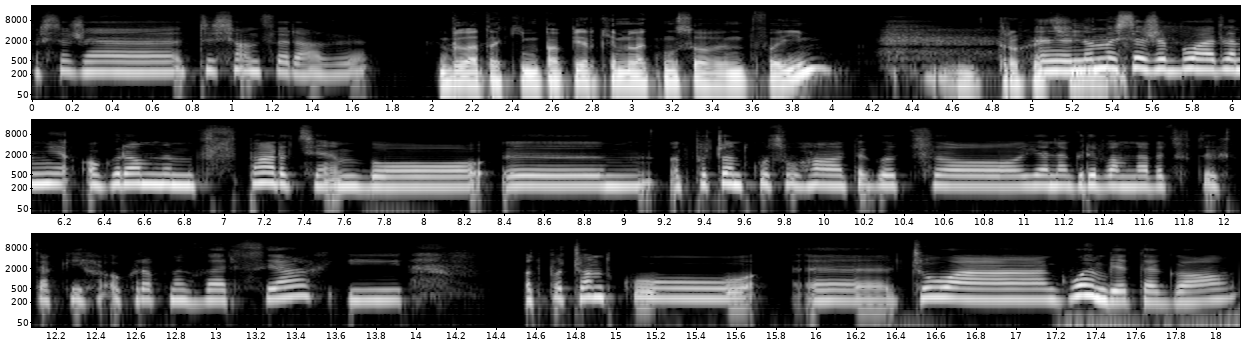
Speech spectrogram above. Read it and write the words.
Myślę, że tysiące razy. Była takim papierkiem lakmusowym Twoim? Trochę ci... No myślę, że była dla mnie ogromnym wsparciem, bo ym, od początku słuchała tego, co ja nagrywam nawet w tych takich okropnych wersjach i od początku y, czuła głębię tego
